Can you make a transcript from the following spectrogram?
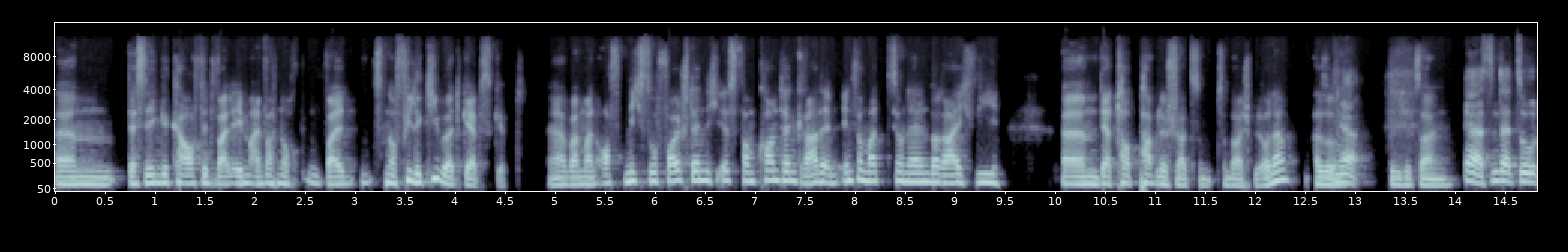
ähm, deswegen gekauft wird, weil eben einfach noch, weil es noch viele Keyword-Gaps gibt ja, weil man oft nicht so vollständig ist vom Content, gerade im informationellen Bereich wie ähm, der Top-Publisher zum, zum Beispiel, oder? Also ja. würde ich jetzt sagen. Ja, es sind halt so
